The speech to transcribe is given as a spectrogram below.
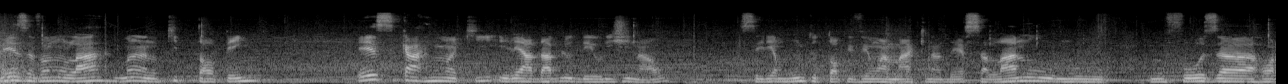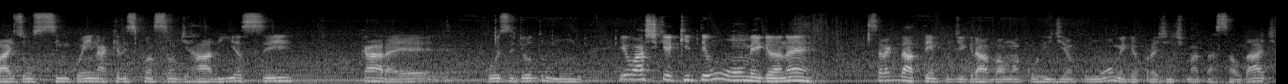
Beleza, vamos lá. Mano, que top, hein? Esse carrinho aqui, ele é a WD original. Seria muito top ver uma máquina dessa lá no, no, no Forza Horizon 5, hein? Naquela expansão de rally ia ser... Cara, é coisa de outro mundo. Eu acho que aqui tem um ômega, né? Será que dá tempo de gravar uma corridinha com o ômega pra gente matar a saudade?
